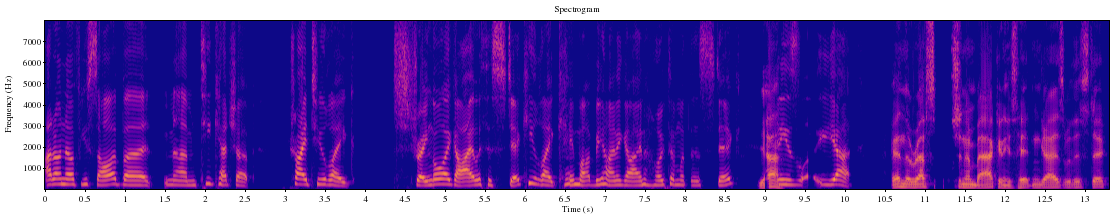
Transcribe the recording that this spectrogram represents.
I don't know if you saw it, but um, T Ketchup tried to like strangle a guy with his stick. He like came up behind a guy and hooked him with his stick. Yeah. And he's yeah, And the ref's pushing him back and he's hitting guys with his stick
